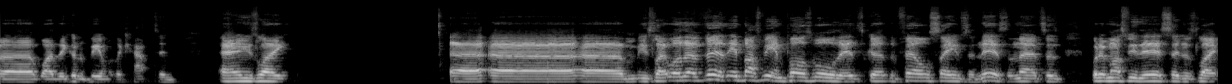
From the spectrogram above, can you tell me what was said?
uh, why they couldn't beam up the captain and he's like, uh, uh, um, he's like, well, the, it must be impossible. It's got the fail saves and this and that, so, but it must be this, and it's like,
